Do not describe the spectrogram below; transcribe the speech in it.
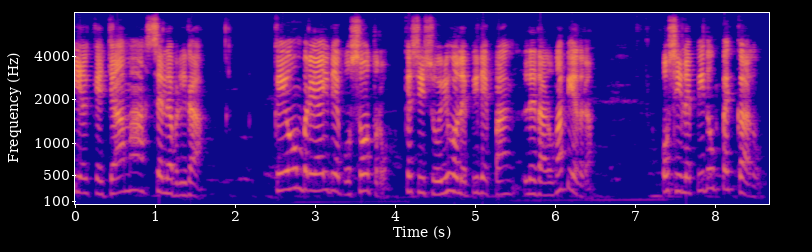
y el que llama se le abrirá. ¿Qué hombre hay de vosotros que si su hijo le pide pan le dará una piedra? ¿O si le pide un pescado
